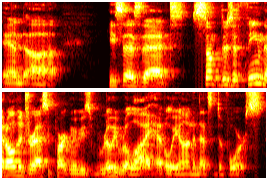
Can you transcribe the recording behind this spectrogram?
And uh, he says that some there's a theme that all the Jurassic Park movies really rely heavily on, and that's divorce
